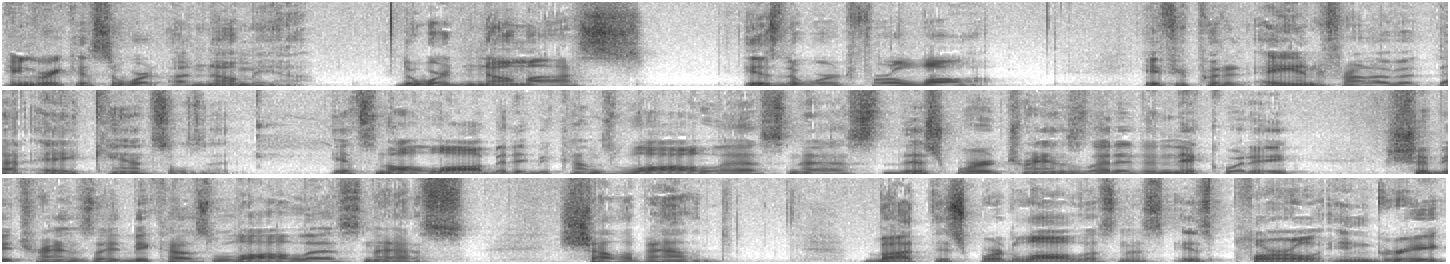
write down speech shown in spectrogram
In Greek, it's the word anomia. The word nomos is the word for a law. If you put an A in front of it, that A cancels it. It's not law, but it becomes lawlessness. This word, translated iniquity, should be translated because lawlessness shall abound. But this word lawlessness is plural in Greek,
